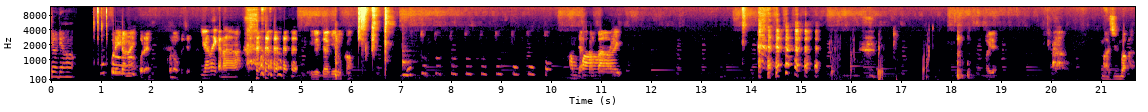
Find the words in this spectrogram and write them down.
終了これいらない？これ。このオブジェ。いらないかな入れてあげようか。乾じゃあ乾杯。おいで。マジうま。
